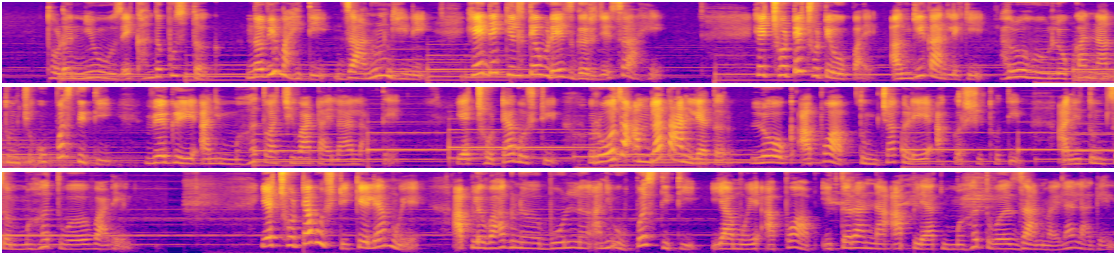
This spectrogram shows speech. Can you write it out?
थोडं न्यूज एखादं पुस्तक नवी माहिती जाणून घेणे हे देखील तेवढेच गरजेचं आहे. हे छोटे छोटे उपाय अंगीकारले की हळूहळू लोकांना तुमची उपस्थिती वेगळी आणि महत्वाची वाटायला लागते. या छोट्या गोष्टी रोज अंमलात आणल्या तर लोक आपोआप तुमच्याकडे आकर्षित होतील आणि तुमचं महत्त्व वाढेल. या छोट्या गोष्टी केल्यामुळे आपलं वागणं बोलणं आणि उपस्थिती यामुळे आपोआप इतरांना आपल्यात महत्त्व जाणवायला लागेल.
